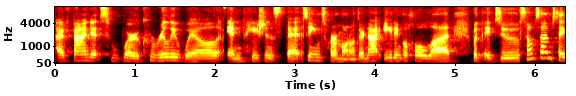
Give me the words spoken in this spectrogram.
I find it to work really well in patients that seems hormonal. They're not eating a whole lot, but they do sometimes they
